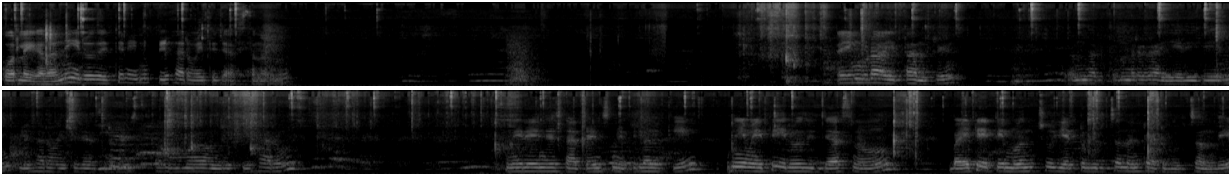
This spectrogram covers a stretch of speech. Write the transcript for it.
కూరలే కదా అని ఈరోజు అయితే నేను పులిహారం అయితే చేస్తున్నాను. టైం కూడా అవుతాను ఫ్రెండ్స్. తొందర తొందరగా అయ్యేది ఇది అని పులిహారం అయితే చేస్తున్నాను. అమ్మగా ఉంది పులిహారం. మీరేం చేస్తున్నారు ఫ్రెండ్స్ మీ పిల్లలకి? మేమైతే ఈరోజు ఇది చేస్తున్నాము. బయట అయితే మంచు ఎట్టు కూర్చుందంటే అటు కూర్చుంది.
